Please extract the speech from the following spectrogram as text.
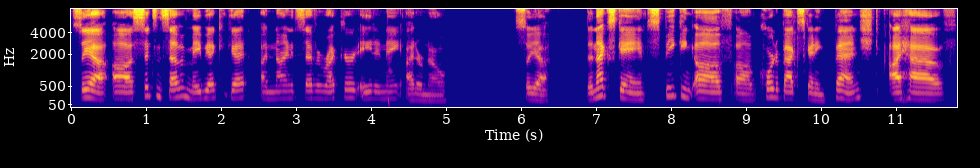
So yeah, uh, six and seven. Maybe I could get a nine and seven record, eight and eight. I don't know. So yeah, the next game. Speaking of um, quarterbacks getting benched, I have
